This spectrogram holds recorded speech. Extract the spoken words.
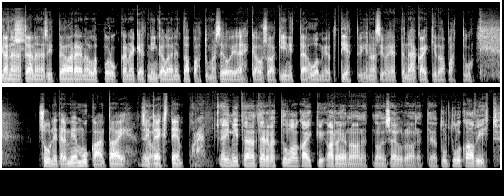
tänään, tänään sitten areenalla porukka näkee, että minkälainen tapahtuma se on ja ehkä osaa kiinnittää huomiota tiettyihin asioihin, että nämä kaikki tapahtuu suunnitelmien mukaan tai sitten extempore. Ei mitään. Tervetuloa kaikki areenaan, että noin seuraan että ja tulkaa viihtyä.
